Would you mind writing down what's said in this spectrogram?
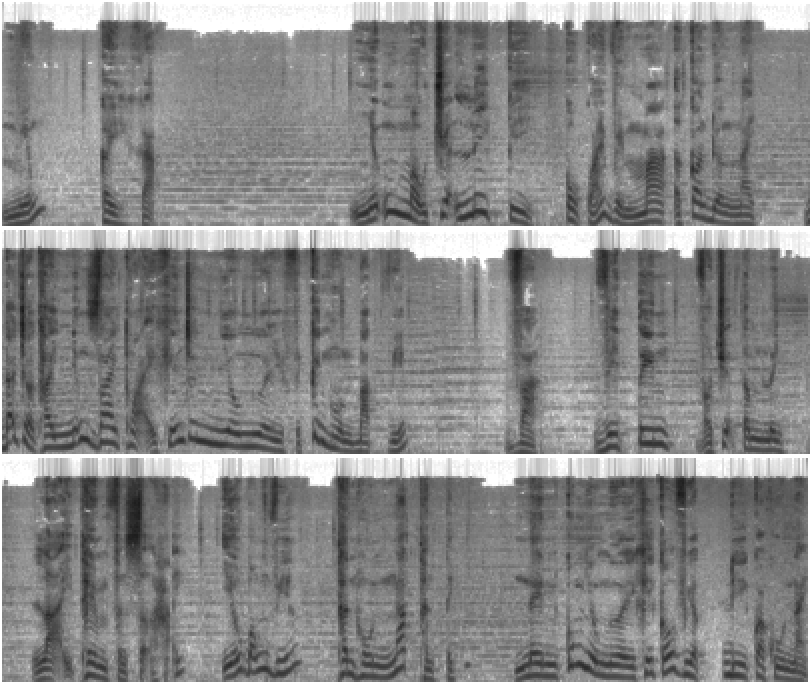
Miếng cây gạo những mẩu chuyện ly kỳ, cổ quái về ma ở con đường này đã trở thành những giai thoại khiến cho nhiều người phải kinh hồn bạc vía. Và vì tin vào chuyện tâm linh, lại thêm phần sợ hãi, yếu bóng vía thân hồn nát thần tính, nên cũng nhiều người khi có việc đi qua khu này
